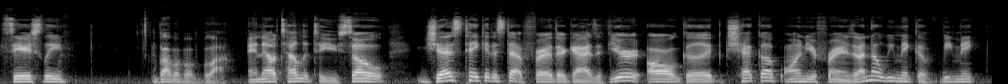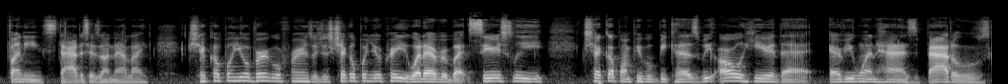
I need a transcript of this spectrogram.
Seriously, blah, blah, blah, blah. And they'll tell it to you. So just take it a step further, guys. If you're all good, check up on your friends. And I know we make a, we make funny statuses on that, like check up on your Virgo friends or just check up on your crazy whatever. But seriously, check up on people because we all hear that everyone has battles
